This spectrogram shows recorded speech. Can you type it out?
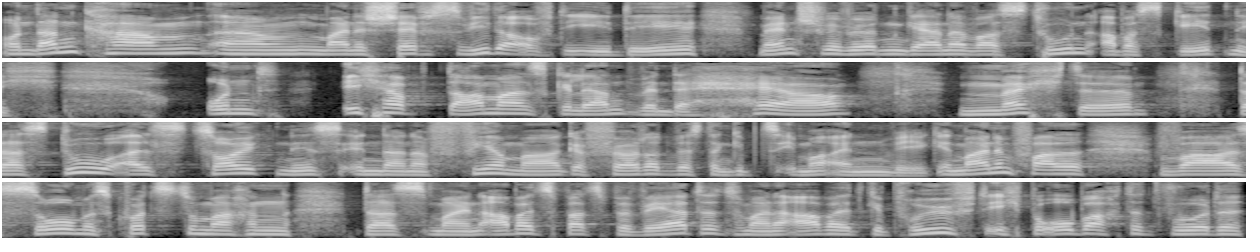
Und dann kamen ähm, meine Chefs wieder auf die Idee, Mensch, wir würden gerne was tun, aber es geht nicht. Und ich habe damals gelernt, wenn der Herr möchte, dass du als Zeugnis in deiner Firma gefördert wirst, dann gibt's immer einen Weg. In meinem Fall war es so, um es kurz zu machen, dass mein Arbeitsplatz bewertet, meine Arbeit geprüft, ich beobachtet wurde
